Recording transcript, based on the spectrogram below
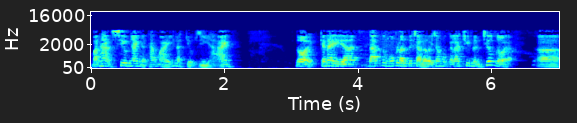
bán hàng siêu nhanh ở thang máy là kiểu gì hả anh? Rồi cái này à, đã từng một lần tôi trả lời trong một cái livestream lần trước rồi ạ. À,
